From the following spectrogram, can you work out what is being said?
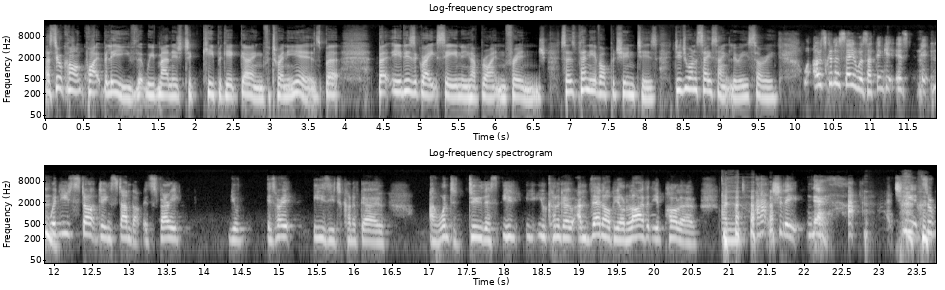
I still can't quite believe that we've managed to keep a gig going for 20 years, but but it is a great scene and you have Brighton Fringe. So there's plenty of opportunities. Did you want to say St. Louis? Sorry. What I was going to say was, I think it is it, when you start doing stand up, it's very you. It's very easy to kind of go. I want to do this. You you kind of go, and then I'll be on live at the Apollo. And actually, actually, it's a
